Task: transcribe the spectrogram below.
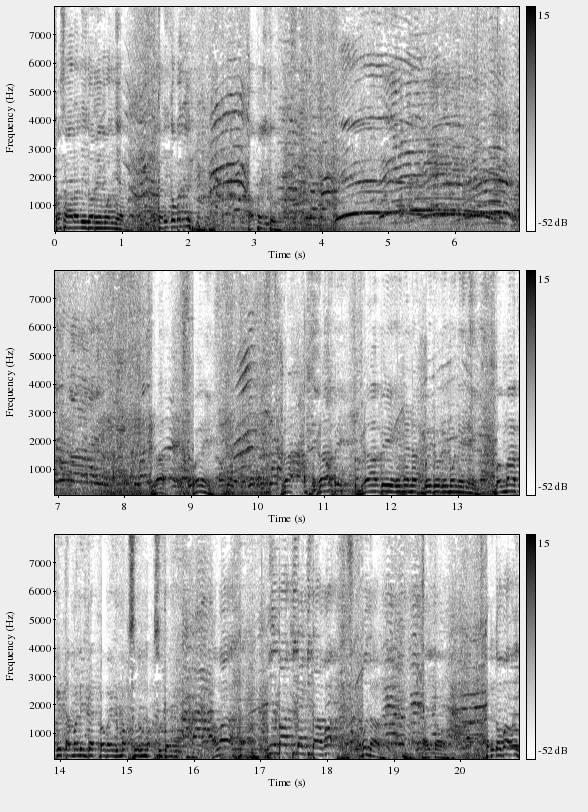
Pasaran ni Doraemon yan. Kari ko ba din? Apa itu? Inanak bedore mo nini. Bang makita malingkat babay lumakso lumakso dari. Ama, di ba kita kita ama? Muna. Ay ikaw. Kari ko ba, oy?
